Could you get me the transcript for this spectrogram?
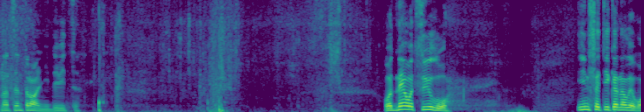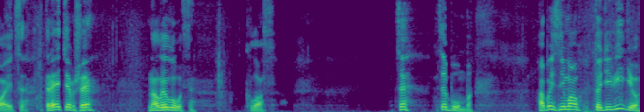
На центральній, дивіться. Одне оцвіло. Інше тільки наливається. Третє вже налилося. Клас. Це, це бомба. Аби знімав тоді відео,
